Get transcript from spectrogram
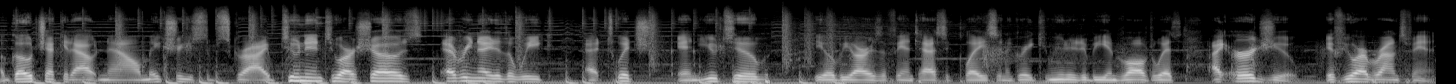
Uh, go check it out now. Make sure you subscribe. Tune in to our shows every night of the week at Twitch and YouTube. The OBR is a fantastic place and a great community to be involved with. I urge you, if you are a Browns fan,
